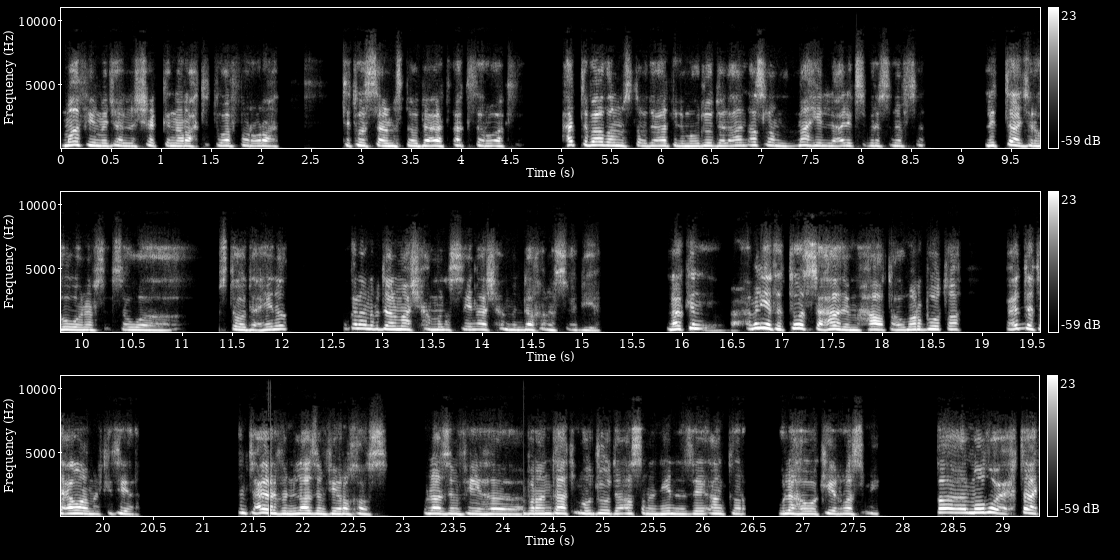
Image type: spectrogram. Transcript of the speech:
ما في مجال للشك انها راح تتوفر وراح تتوسع المستودعات أكثر وأكثر. حتى بعض المستودعات اللي موجودة الآن أصلا ما هي اللي علي اكسبريس نفسه للتاجر هو نفسه سوى مستودع هنا وقال أنا بدل ما أشحن من الصين أشحن من داخل السعودية. لكن عملية التوسع هذه محاطة ومربوطة بعدة عوامل كثيرة. انت عارف إن لازم في رخص ولازم فيه براندات موجودة أصلا هنا زي أنكر ولها وكيل رسمي. فالموضوع يحتاج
